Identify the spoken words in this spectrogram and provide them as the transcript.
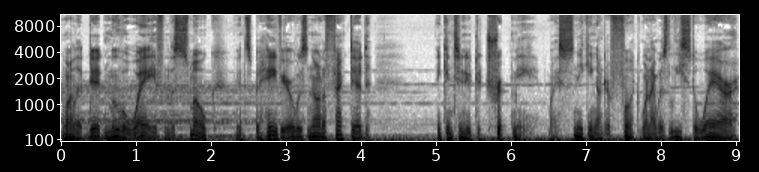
While it did move away from the smoke, its behavior was not affected. It continued to trip me by sneaking underfoot when I was least aware.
